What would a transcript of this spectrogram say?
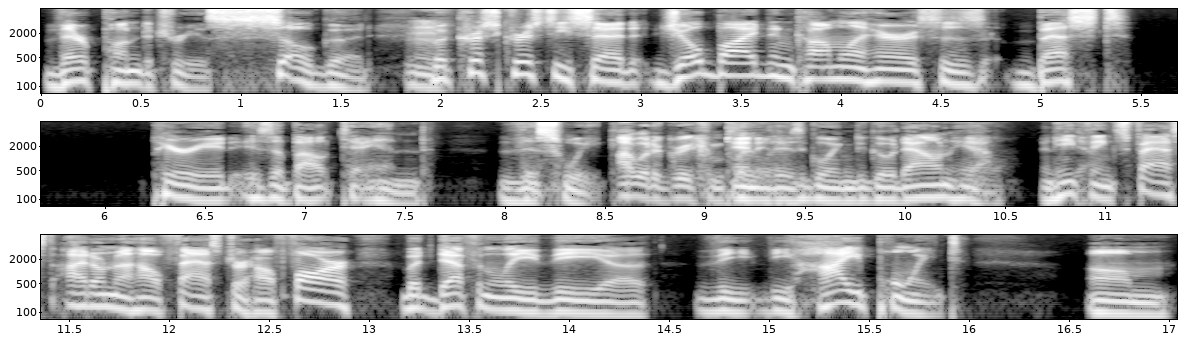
their punditry is so good. Hmm. But Chris Christie said Joe Biden and Kamala Harris's best period is about to end this week. I would agree and completely. it is going to go downhill. And he thinks fast. I don't know how fast or how far, but definitely the uh, the the high point. Um,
